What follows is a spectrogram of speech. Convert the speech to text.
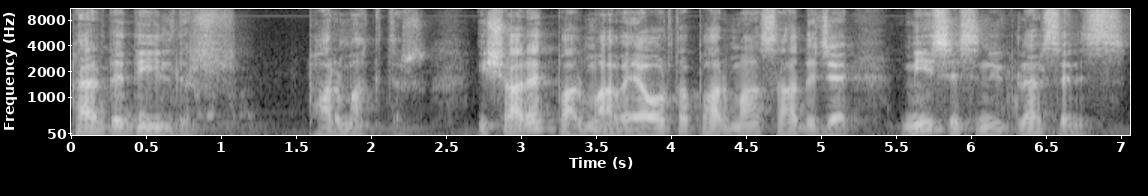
perde değildir, parmaktır. İşaret parmağı veya orta parmağı sadece mi sesini yüklerseniz,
